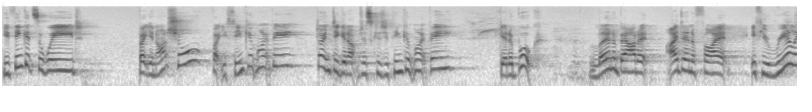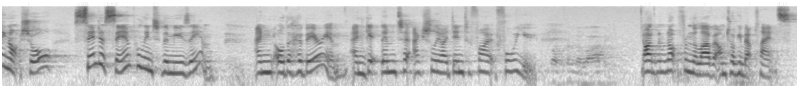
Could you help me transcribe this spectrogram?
you think it's a weed, but you're not sure, but you think it might be, don't dig it up just because you think it might be. Get a book, learn about it, identify it. If you're really not sure, send a sample into the museum and, or the herbarium and get them to actually identify it for you. Not from the larvae? Oh, not from the larvae, I'm talking about plants.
